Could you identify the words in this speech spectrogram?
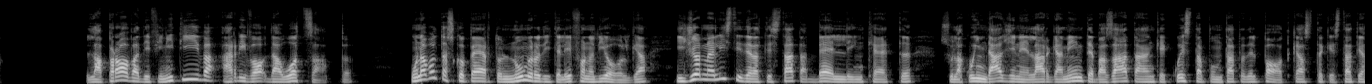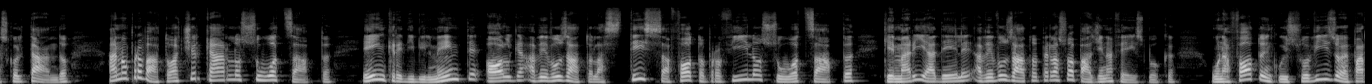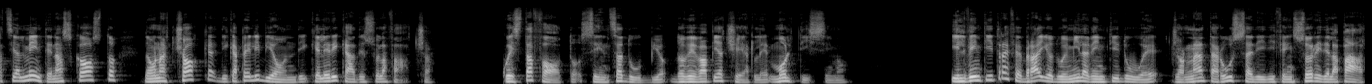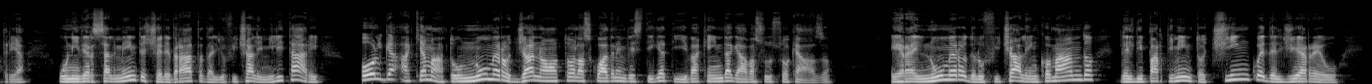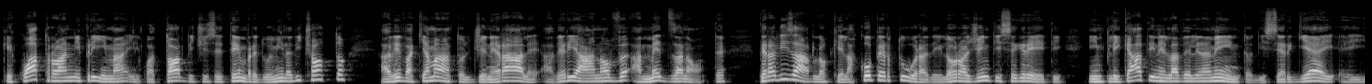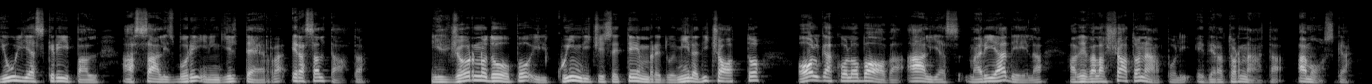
La prova definitiva arrivò da WhatsApp. Una volta scoperto il numero di telefono di Olga, i giornalisti della testata Bellingcat, sulla cui indagine è largamente basata anche questa puntata del podcast che state ascoltando, hanno provato a cercarlo su WhatsApp e incredibilmente Olga aveva usato la stessa foto profilo su WhatsApp che Maria Adele aveva usato per la sua pagina Facebook, una foto in cui il suo viso è parzialmente nascosto da una ciocca di capelli biondi che le ricade sulla faccia. Questa foto, senza dubbio, doveva piacerle moltissimo. Il 23 febbraio 2022, giornata russa dei difensori della patria, universalmente celebrata dagli ufficiali militari, Olga ha chiamato un numero già noto alla squadra investigativa che indagava sul suo caso. Era il numero dell'ufficiale in comando del Dipartimento 5 del GRU, che quattro anni prima, il 14 settembre 2018, aveva chiamato il generale Averianov a mezzanotte per avvisarlo che la copertura dei loro agenti segreti implicati nell'avvelenamento di Sergei e Yulia Skripal a Salisbury in Inghilterra era saltata. Il giorno dopo, il 15 settembre 2018, Olga Kolobova, alias Maria Adela, aveva lasciato Napoli ed era tornata a Mosca.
